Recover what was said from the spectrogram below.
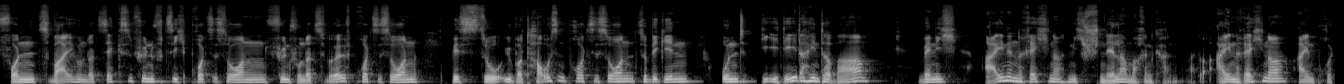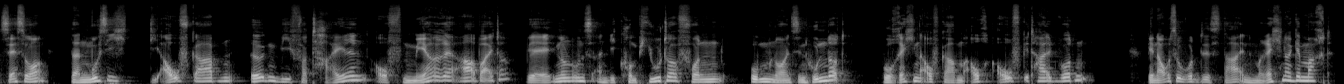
von 256 Prozessoren, 512 Prozessoren bis zu über 1000 Prozessoren zu Beginn. Und die Idee dahinter war, wenn ich einen Rechner nicht schneller machen kann, also ein Rechner, ein Prozessor, dann muss ich die Aufgaben irgendwie verteilen auf mehrere Arbeiter. Wir erinnern uns an die Computer von um 1900, wo Rechenaufgaben auch aufgeteilt wurden. Genauso wurde es da in einem Rechner gemacht.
